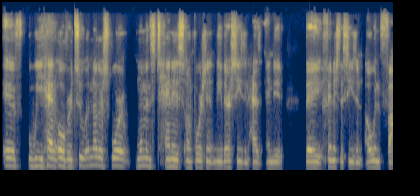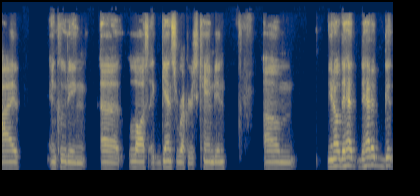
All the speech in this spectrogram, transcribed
If we head over to another sport, women's tennis, unfortunately, their season has ended. They finished the season 0 and 5, including uh, loss against Rutgers Camden. Um, you know they had they had a good,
